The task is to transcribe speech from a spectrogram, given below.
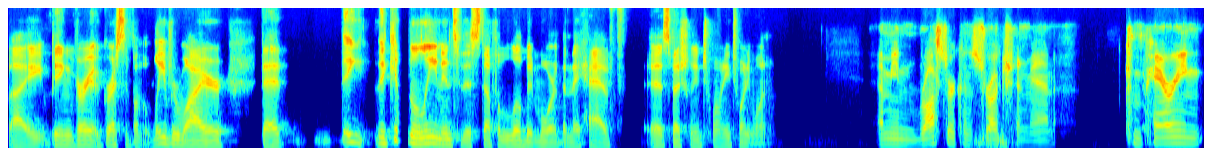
by being very aggressive on the waiver wire. That they they can lean into this stuff a little bit more than they have, especially in 2021. I mean, roster construction, man. Comparing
